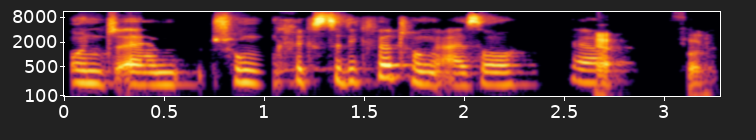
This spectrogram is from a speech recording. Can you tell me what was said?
Und ähm, schon kriegst du die Quittung. Also ja. Ja, voll.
